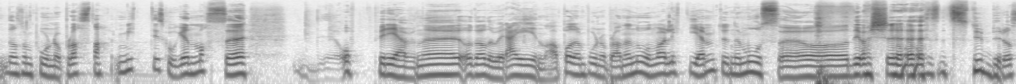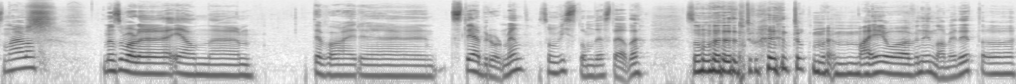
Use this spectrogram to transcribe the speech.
noen sånn pornoplass, da. Midt i skogen. Masse opprevne Og det hadde jo regna på den pornoplanen. Noen var litt gjemt under mose og diverse stubber og sånn her, da. Men så var det en eh, Det var eh, stebroren min som visste om det stedet. Som tok med meg og venninna mi dit. Og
